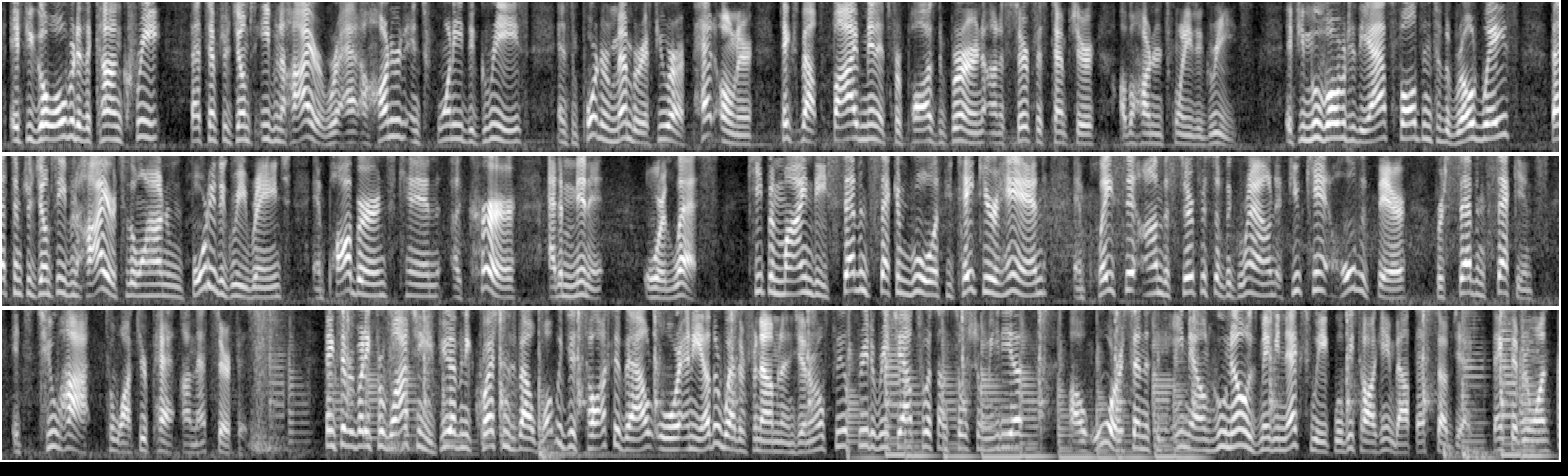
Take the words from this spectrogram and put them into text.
If you go over to the concrete, that temperature jumps even higher. We're at 120 degrees, and it's important to remember if you are a pet owner, it takes about five minutes for paws to burn on a surface temperature of 120 degrees. If you move over to the asphalt into the roadways, that temperature jumps even higher to the 140 degree range, and paw burns can occur at a minute or less. Keep in mind the seven second rule. If you take your hand and place it on the surface of the ground, if you can't hold it there for seven seconds, it's too hot to walk your pet on that surface. Thanks everybody for watching. If you have any questions about what we just talked about or any other weather phenomena in general, feel free to reach out to us on social media uh, or send us an email and who knows, maybe next week we'll be talking about that subject. Thanks everyone.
